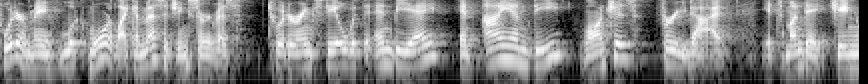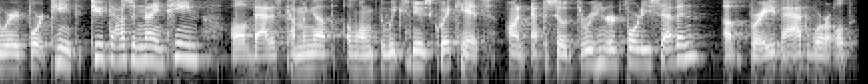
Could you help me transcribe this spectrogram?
Twitter may look more like a messaging service. Twitter Inc. deal with the NBA, and IMD launches Freedive. It's Monday, January 14th, 2019. All of that is coming up along with the week's news quick hits on episode 347 of Brave Ad World.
